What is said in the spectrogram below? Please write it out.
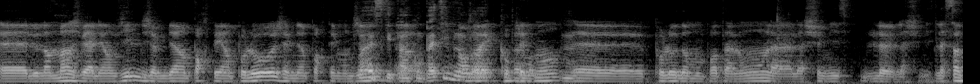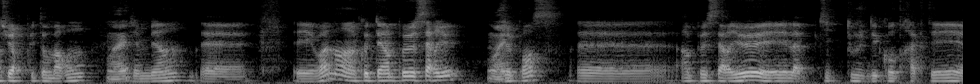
Euh, le lendemain, je vais aller en ville. J'aime bien porter un polo, j'aime bien porter mon jean. Ouais, ce qui est pas incompatible en Ouais, vrai. complètement. Mm. Euh, polo dans mon pantalon, la, la chemise, le- la chemise, la ceinture plutôt marron, Ouais, j'aime bien. Euh, et voilà, non, un côté un peu sérieux, je pense. Un peu sérieux et la petite touche décontractée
